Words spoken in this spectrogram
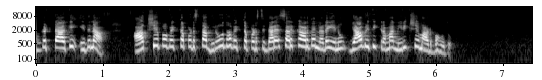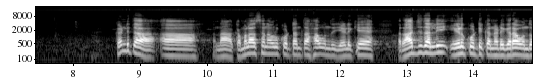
ಒಗ್ಗಟ್ಟಾಗಿ ಇದನ್ನ ಆಕ್ಷೇಪ ವ್ಯಕ್ತಪಡಿಸ್ತಾ ವಿರೋಧ ವ್ಯಕ್ತಪಡಿಸಿದ್ದಾರೆ ಸರ್ಕಾರದ ನಡೆ ಯಾವ ರೀತಿ ಕ್ರಮ ನಿರೀಕ್ಷೆ ಮಾಡಬಹುದು? ಖಂಡಿತ ನಾ ಕಮಲಾಸನ್ ಅವರು ಕೊಟ್ಟಂತಹ ಒಂದು ಹೇಳಿಕೆ ರಾಜ್ಯದಲ್ಲಿ ಏಳು ಕೋಟಿ ಕನ್ನಡಿಗರ ಒಂದು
